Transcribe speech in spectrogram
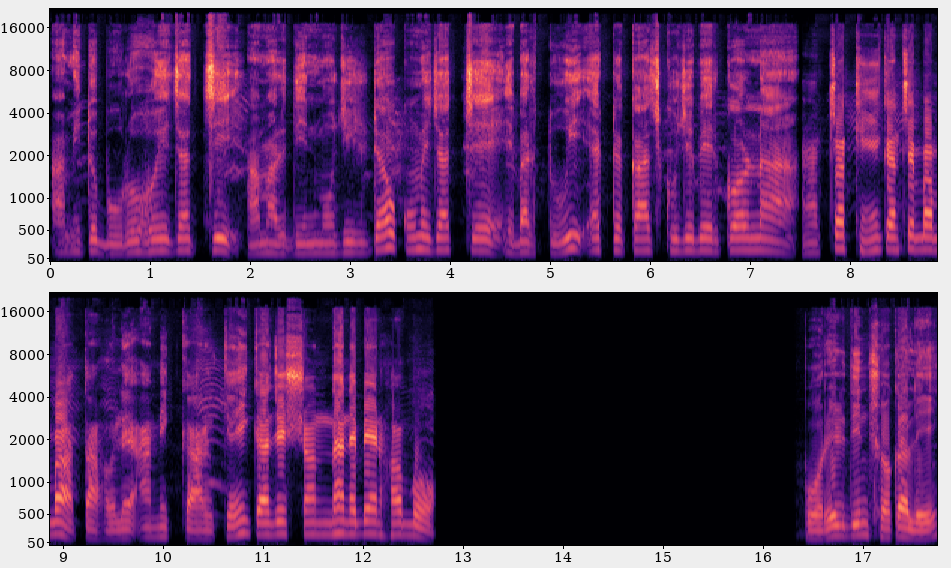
আমি তো বুড়ো হয়ে যাচ্ছি। আমার দিন মজুরিটাও কমে যাচ্ছে। এবার তুই একটা কাজ খুঁজে বের কর না। আচ্ছা ঠিক আছে বাবা। তাহলে আমি কালকেই কাজের সন্ধানে বের হব। পরের দিন সকালে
